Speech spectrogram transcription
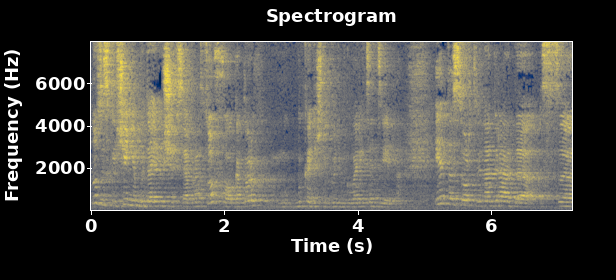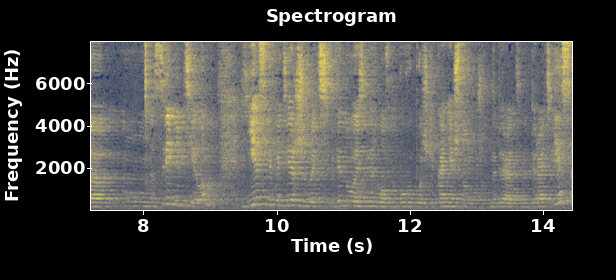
ну, за исключением выдающихся образцов, о которых мы, конечно, будем говорить отдельно. Это сорт винограда с средним телом. Если выдерживать вино из мерло в дубовой бочке, конечно, он может набирать и набирать веса.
